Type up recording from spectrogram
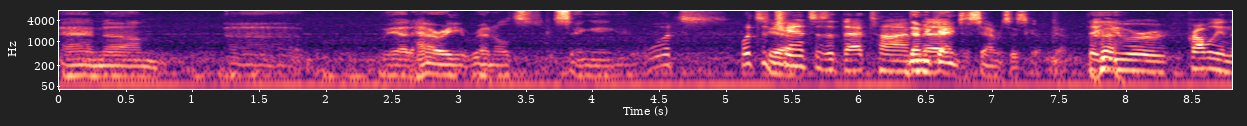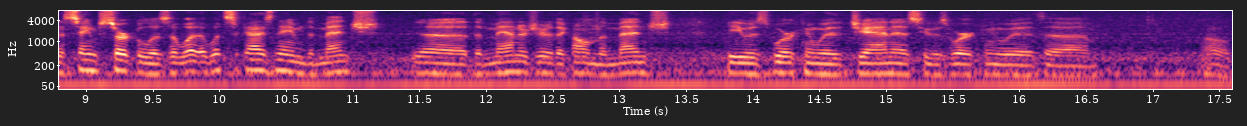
and um, uh, we had Harry Reynolds singing. What's what's the Yeah. chances at that time Then we that, came to San Francisco. Yeah. that you were probably in the same circle as what, what's the guy's name? The Mensch, uh, the manager. They call him the Mensch. He was working with Janis. He was working with um, oh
